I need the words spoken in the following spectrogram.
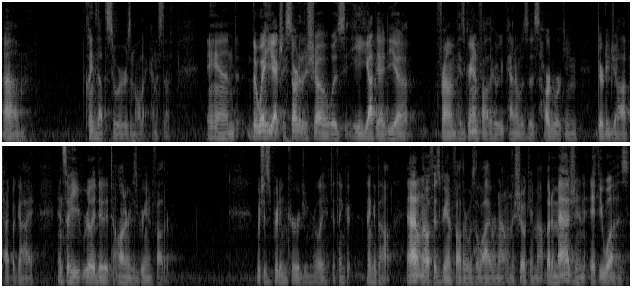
um, cleans out the sewers and all that kind of stuff. And the way he actually started the show was he got the idea from his grandfather, who kind of was this hardworking, dirty job type of guy. And so he really did it to honor his grandfather, which is pretty encouraging, really, to think, think about. And I don't know if his grandfather was alive or not when the show came out, but imagine if he was.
